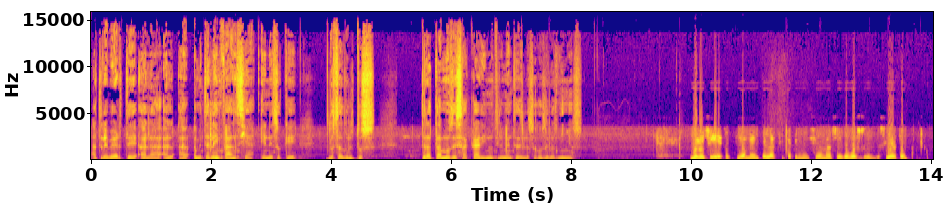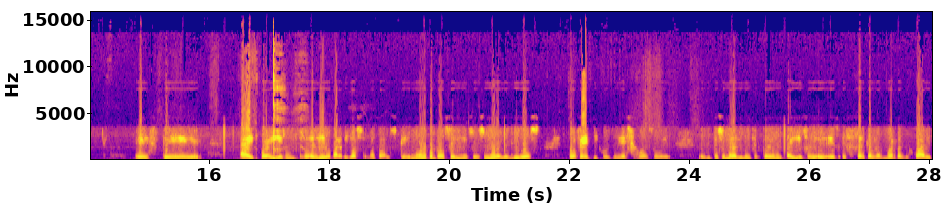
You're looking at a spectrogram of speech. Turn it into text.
atreverte a, la, a meter la infancia en eso que los adultos tratamos de sacar inútilmente de los ojos de los niños? Bueno, sí, efectivamente la cita que mencionas es de Huesos en el Desierto. Este, hay por ahí, es un, libro maravilloso, ¿no? Para los que no lo conocen, eso es uno de los libros proféticos, diría yo, sobre la situación de la violencia actual en el país, es, es acerca de las muertes de Juárez.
